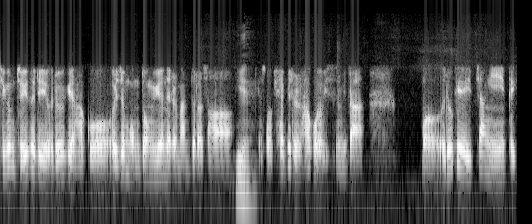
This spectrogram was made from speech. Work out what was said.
지금 저희들이 의료계하고 의정공동위원회를 만들어서 예. 계속 협의를 하고 있습니다. 뭐 의료계 입장이 백-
